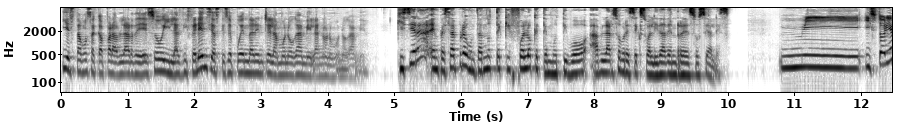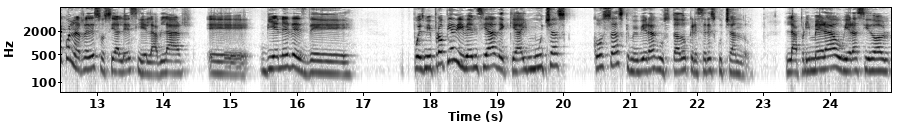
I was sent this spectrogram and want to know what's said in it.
y estamos acá para hablar de eso y las diferencias que se pueden dar entre la monogamia y la no monogamia. Quisiera empezar preguntándote qué fue lo que te motivó a hablar sobre sexualidad en redes sociales. Mi historia con las redes sociales y el hablar eh, viene desde pues mi propia vivencia de que hay muchas cosas que me hubiera gustado crecer escuchando. La primera hubiera sido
